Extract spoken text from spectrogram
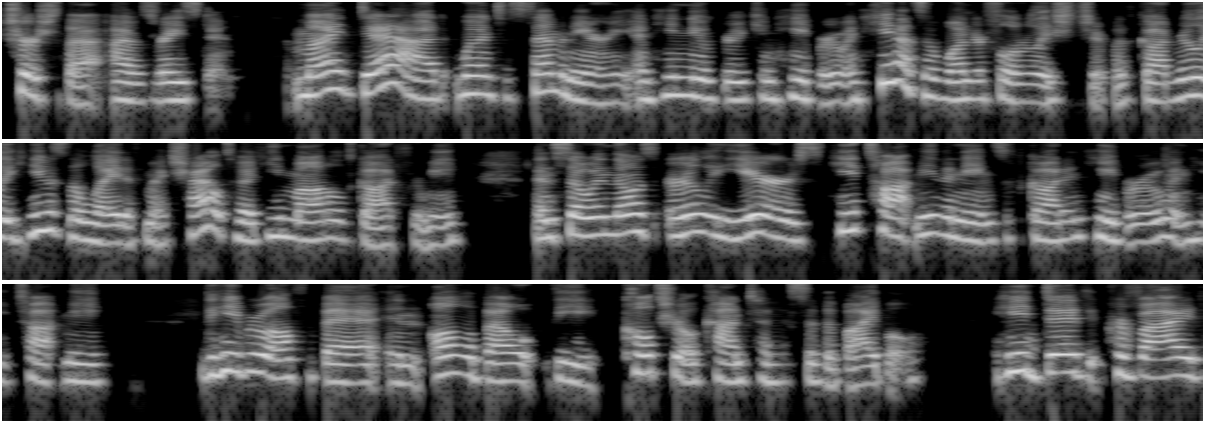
church that I was raised in. My dad went to seminary and he knew Greek and Hebrew, and he has a wonderful relationship with God. Really, he was the light of my childhood. He modeled God for me. And so in those early years, he taught me the names of God in Hebrew and he taught me the Hebrew alphabet and all about the cultural context of the Bible. He did provide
